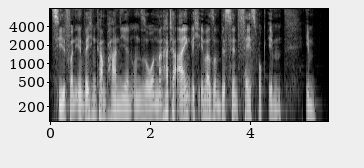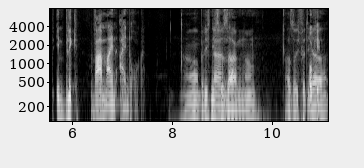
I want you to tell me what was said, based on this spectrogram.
Ziel von irgendwelchen Kampagnen und so. Und man hatte eigentlich immer so ein bisschen Facebook im, im, im Blick, war mein Eindruck. Ja, würde ich nicht ähm, so sagen. Ne? Also ich würde okay. eher,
